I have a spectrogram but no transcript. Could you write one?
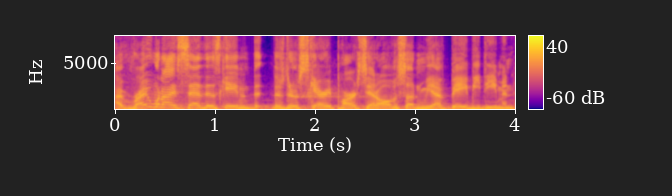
I, right when I said this game, th- there's no scary parts yet. All of a sudden, we have Baby Demon.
